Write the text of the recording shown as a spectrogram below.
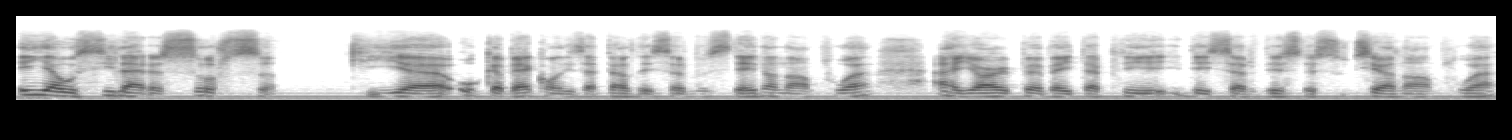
et il y a aussi la ressource qui, euh, au Québec, on les appelle des services d'aide en emploi. Ailleurs, ils peuvent être appelés des services de soutien en emploi.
